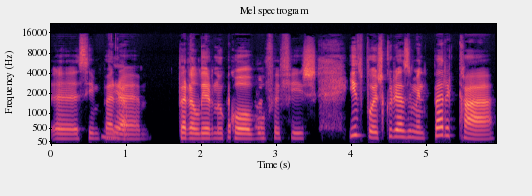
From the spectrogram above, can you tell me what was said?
ah, assim para, para ler no Kobo, foi fixe. E depois, curiosamente, para cá,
